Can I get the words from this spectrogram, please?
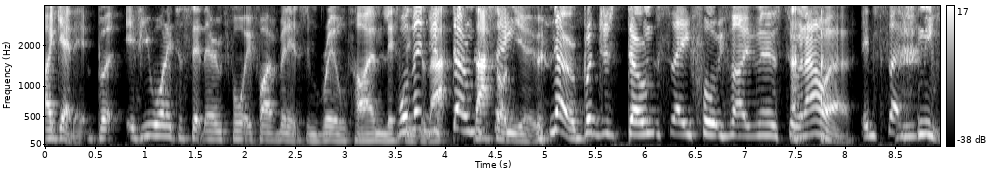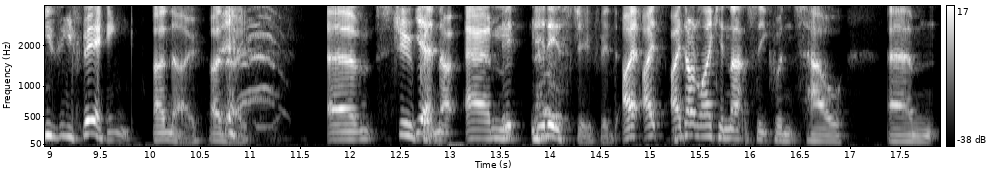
I get it. But if you wanted to sit there in 45 minutes in real time listening Well, then to just that, don't that's say on you. No, but just don't say forty-five minutes to an hour. it's such an easy thing. I know, I know. Um, Stupid. Yeah, no, Um, it, it is stupid. I, I, I don't like in that sequence how, um,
